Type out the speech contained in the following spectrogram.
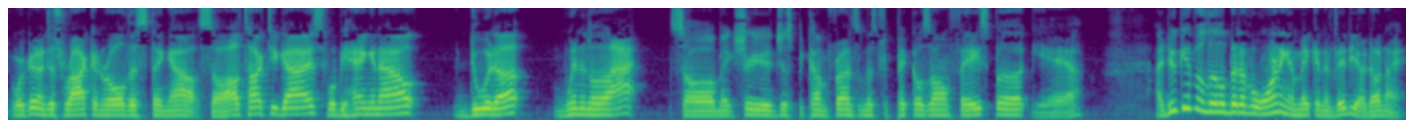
we're to just rock and roll this thing out. So I'll talk to you guys. We'll be hanging out, do it up, winning a lot. So make sure you just become friends with Mr. Pickles on Facebook. Yeah. I do give a little bit of a warning I'm making a video, don't I?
